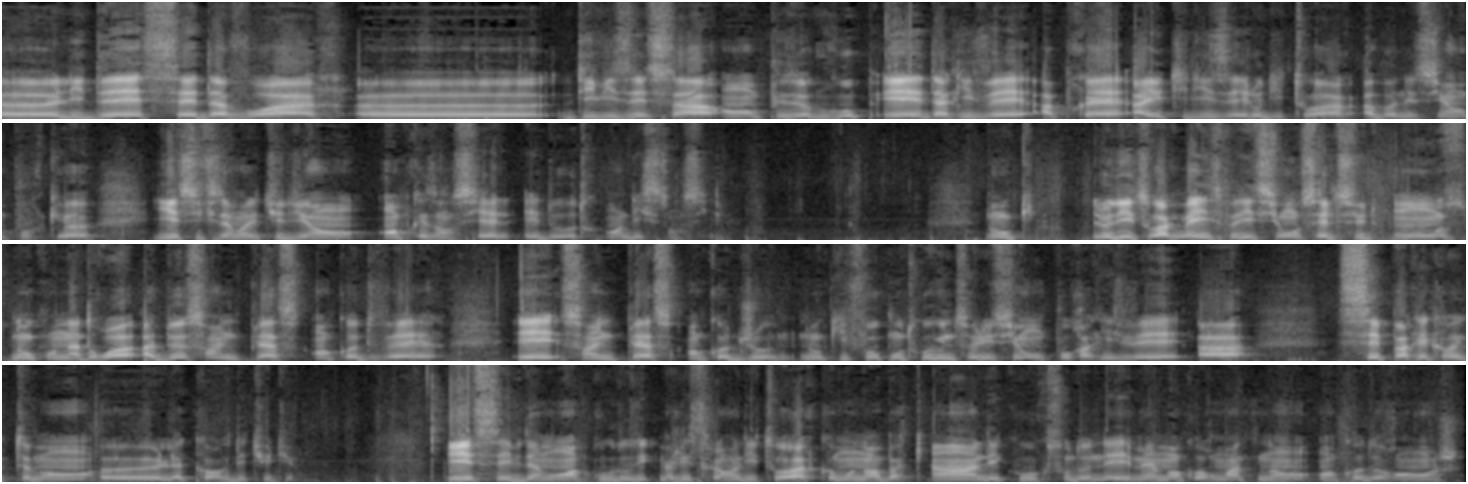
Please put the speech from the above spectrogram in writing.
euh, l'idée, c'est d'avoir euh, divisé ça en plusieurs groupes et d'arriver après à utiliser l'auditoire à bon escient pour qu'il y ait suffisamment d'étudiants en présentiel et d'autres en distanciel. Donc, l'auditoire met à disposition, c'est le Sud 11. Donc, on a droit à 201 places en code vert et 101 places en code jaune. Donc, il faut qu'on trouve une solution pour arriver à séparer correctement euh, la cohorte d'étudiants. Et c'est évidemment un cours magistral auditoire. Comme on est en bac 1, les cours sont donnés, même encore maintenant en code orange,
